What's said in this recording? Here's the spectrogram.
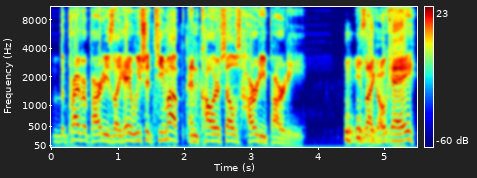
the private party is like, hey, we should team up and call ourselves Hardy Party. He's like, okay.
